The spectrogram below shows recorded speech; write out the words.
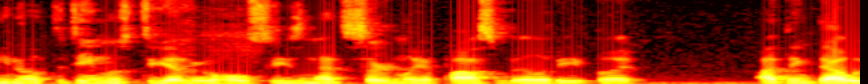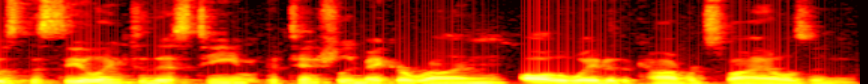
you know, if the team was together the whole season, that's certainly a possibility. But I think that was the ceiling to this team, potentially make a run all the way to the conference finals, and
